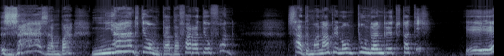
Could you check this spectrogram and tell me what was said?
Za aza mba niandry teo amin'i dada Fara teo foana! Sady manampy anao mitondra an'ireto taty! Ee,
